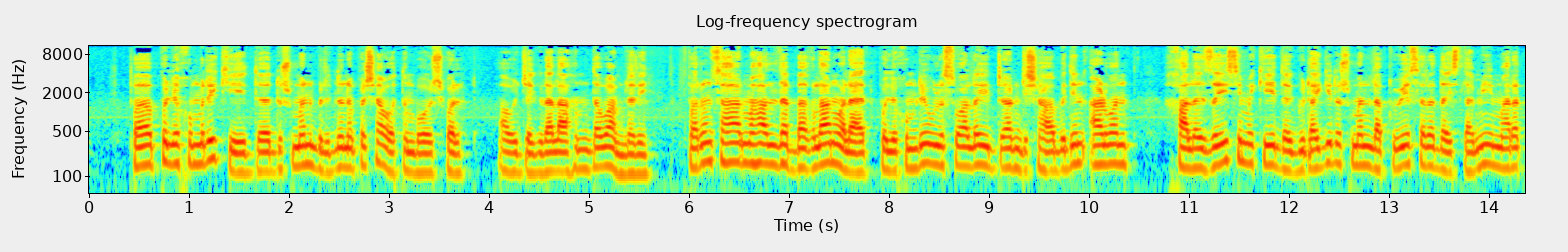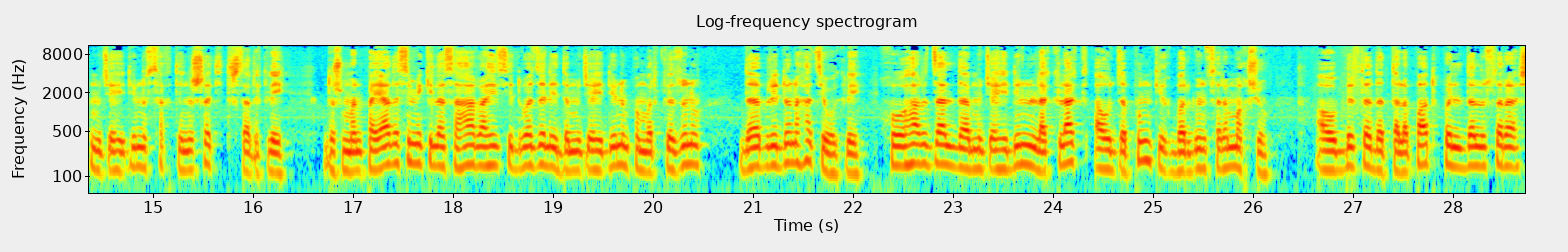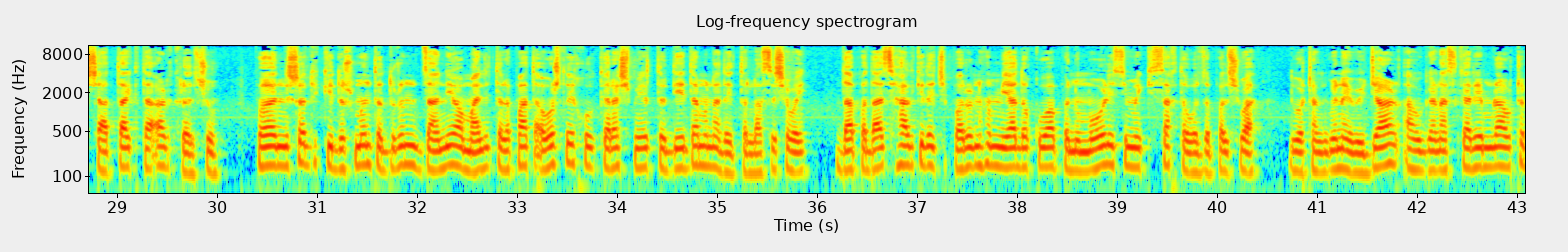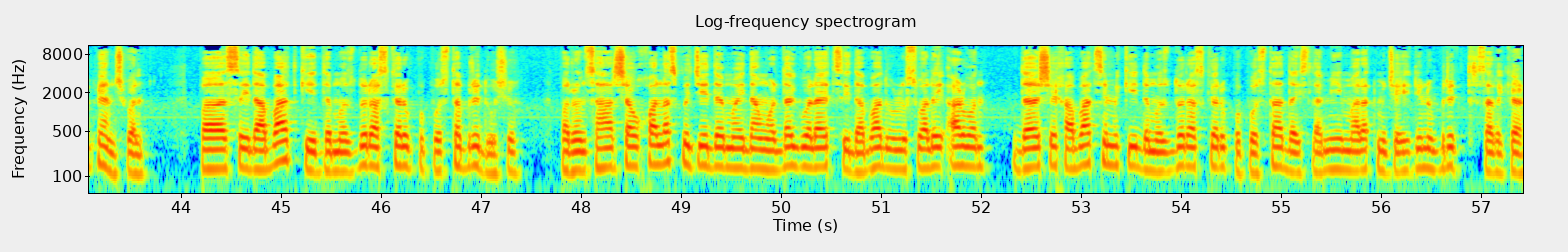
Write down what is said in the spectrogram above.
په پلخمري کې د دښمن بریدونه په شا وتنبول شول او جګړه لا هم دوام لري. پرون سهار مهال د بغلان ولایت پلخمري ولسوالۍ ډنډ شهاب الدین اړوند خالزئی سیمه کې د ګوډاګي دښمن له قوې سره د اسلامي امارت مجاهدینو سختې نښتې ترسره کړې. دښمن په یاده سیمه کې له سهار راهیسې دوه ځلې د مجاهدینو په مرکزونو د بریدونو هڅې وکړې، خو هر ځل د مجاهدینو له کلک او ځپونکي غبرګون سره مخ شو او بیرته د تلفاتو په لیدلو سره شاتګ ته اړ کړل شو. په نښتو کې دښمن ته دروند ځاني او مالي تلفات اوښتی خو کره شمېر تر دې دمه نه دی ترلاسه شوی دا په داسې حال کې ده چې پرون هم یاده قوه په نوموړې سیمه کې سخته وځپل شوه دوه ټنګونه یې ویجاړ او ګڼ عسکر یې مړه او ټپیان شول په سید آباد کې د مزدور عسکرو په پوسته برید وشو پرون سهار شاوخوا لس بجې د میدان وردګ ولایت سید آباد ولسوالۍ اړوند د شیخ اباد سیمه کې د مزدور عسکرو په پوسته د اسلامي امارت مجاهدینو برید ترسره کړ.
